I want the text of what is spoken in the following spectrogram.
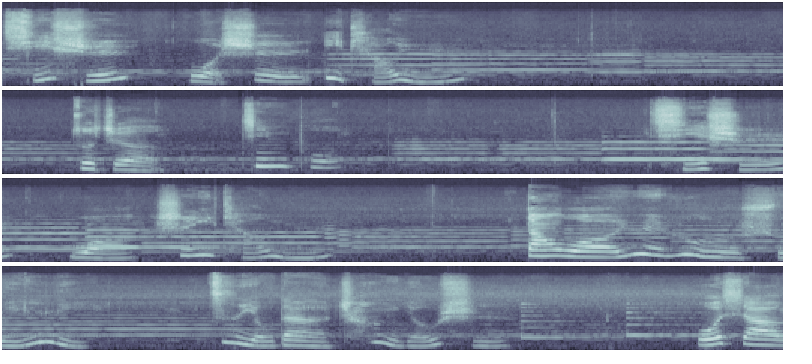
其实我是一条鱼。作者：金波。其实我是一条鱼。当我跃入水里，自由的畅游时。我想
